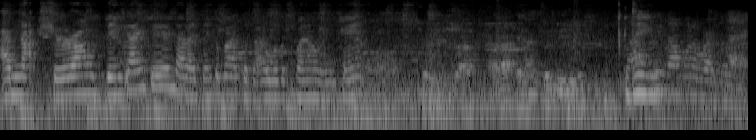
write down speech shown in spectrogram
I'm not sure. I don't think I did. Now that I think about it, because I wasn't planning on wearing pants. Do you? don't want to wear black.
